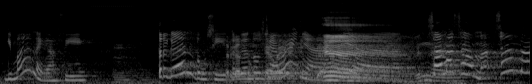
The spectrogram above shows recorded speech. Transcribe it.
gimana ya Vi? Hmm. tergantung sih tergantung, Tergantung ceweknya iya. Bener. sama-sama sama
